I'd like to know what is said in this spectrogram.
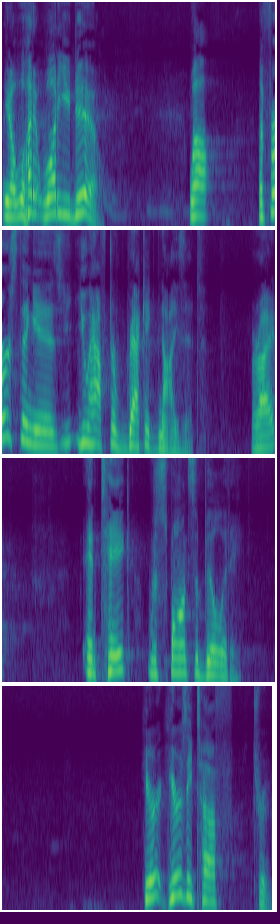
you know, what, what do you do? Well, the first thing is you have to recognize it, all right? And take responsibility. Here, here's a tough truth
